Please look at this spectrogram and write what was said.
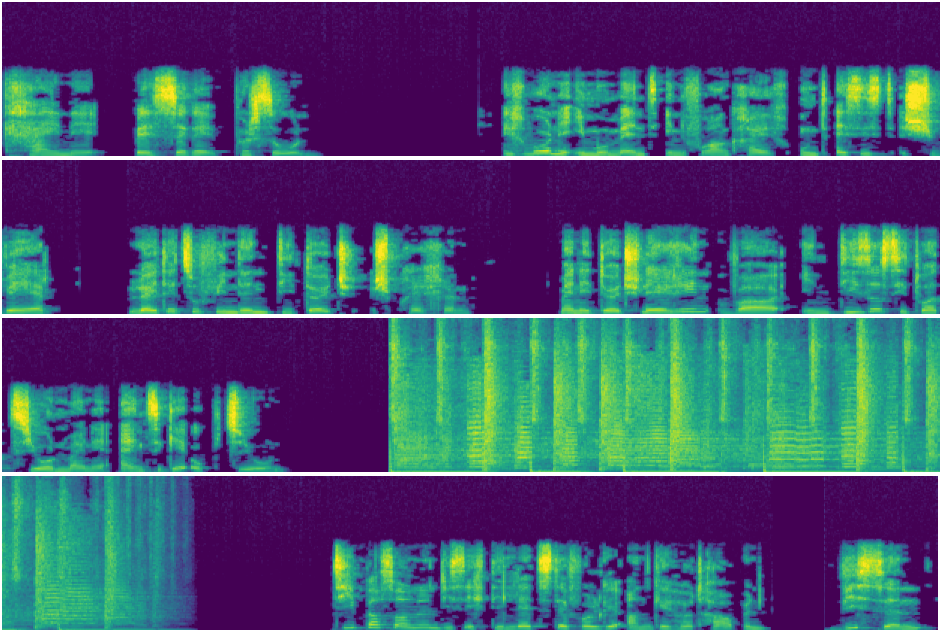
keine bessere Person. Ich wohne im Moment in Frankreich und es ist schwer, Leute zu finden, die Deutsch sprechen. Meine Deutschlehrerin war in dieser Situation meine einzige Option. Die Personen, die sich die letzte Folge angehört haben, wissen,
